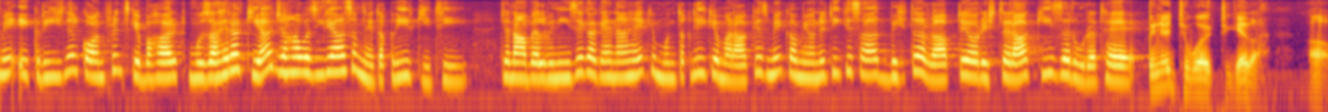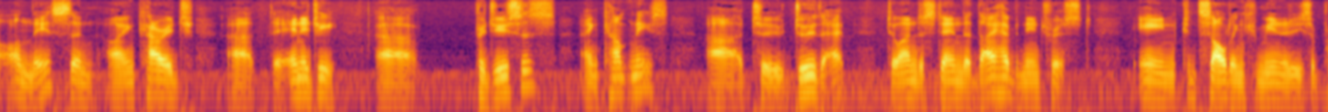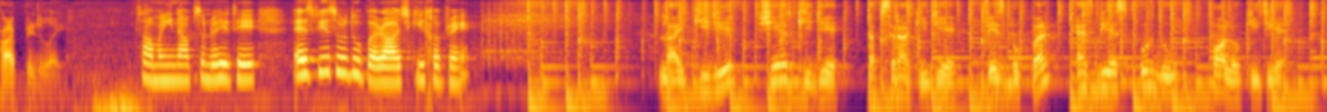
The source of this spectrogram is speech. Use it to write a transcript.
میں ایک ریجنل کانفرنس کے باہر مظاہرہ کیا جہاں وزیر اعظم نے تقریر کی تھی جناب البنیزے کا کہنا ہے کہ منتقلی کے مراکز میں کمیونٹی کے ساتھ بہتر رابطے اور اشتراک کی ضرورت ہے and companies uh, to do that, to understand that they have an interest in consulting communities appropriately. سامعین آپ سن رہے تھے ایس بی ایس اردو پر آج کی خبریں لائک کیجیے شیئر کیجیے تبصرہ کیجیے فیس بک پر S B S Urdu follow کیجیے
